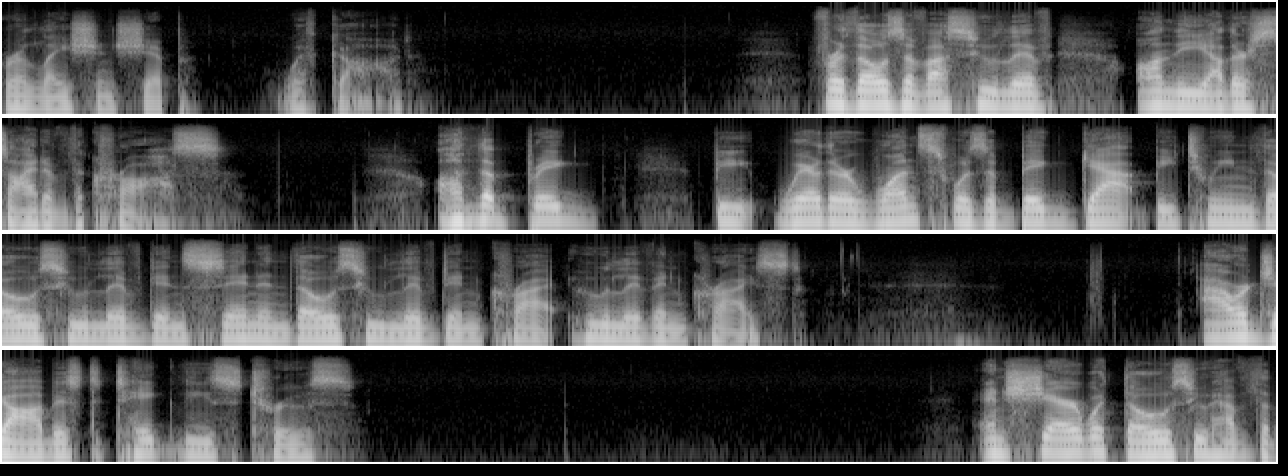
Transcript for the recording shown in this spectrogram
relationship with God. For those of us who live on the other side of the cross, on the big be where there once was a big gap between those who lived in sin and those who lived in Christ, who live in Christ. Our job is to take these truths and share with those who have the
